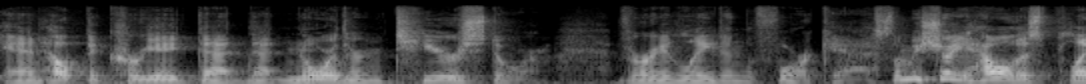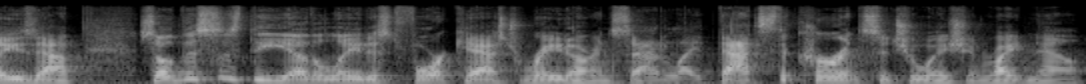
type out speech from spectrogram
and help to create that, that northern tier storm very late in the forecast. Let me show you how all this plays out. So this is the, uh, the latest forecast radar and satellite. That's the current situation right now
